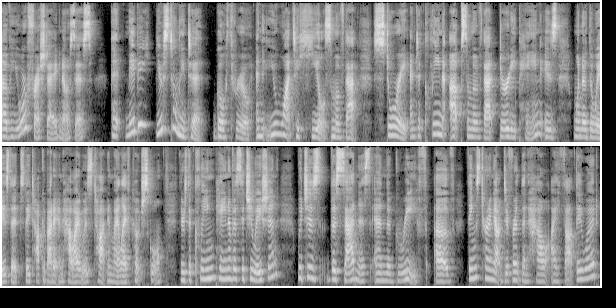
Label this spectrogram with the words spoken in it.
of your fresh diagnosis that maybe you still need to go through and you want to heal some of that story and to clean up some of that dirty pain is one of the ways that they talk about it and how I was taught in my life coach school. There's the clean pain of a situation, which is the sadness and the grief of things turning out different than how I thought they would.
